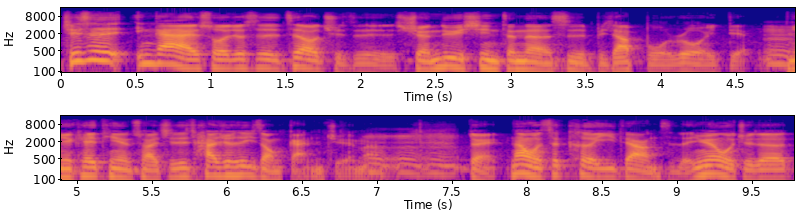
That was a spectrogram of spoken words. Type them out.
其实应该来说，就是这首曲子旋律性真的是比较薄弱一点，嗯，你也可以听得出来，其实它就是一种感觉嘛，嗯嗯嗯，对。那我是刻意这样子的，因为我觉得，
